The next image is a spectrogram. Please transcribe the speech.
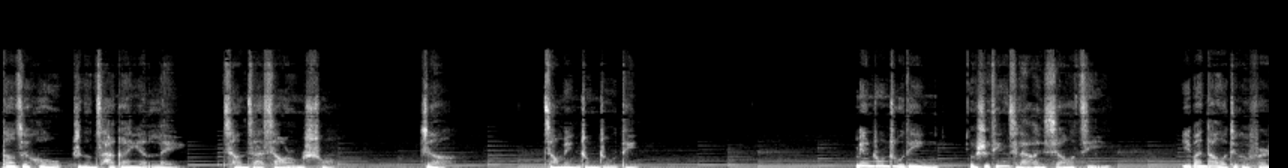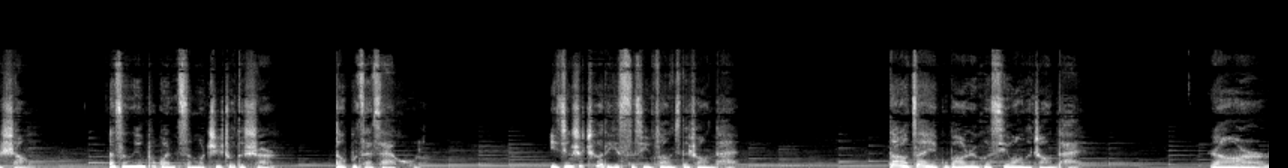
到最后只能擦干眼泪，强加笑容说：“这叫命中注定。”命中注定有时听起来很消极，一般到了这个份上，那曾经不管怎么执着的事儿，都不再在乎了，已经是彻底死心放弃的状态，到了再也不抱任何希望的状态。然而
